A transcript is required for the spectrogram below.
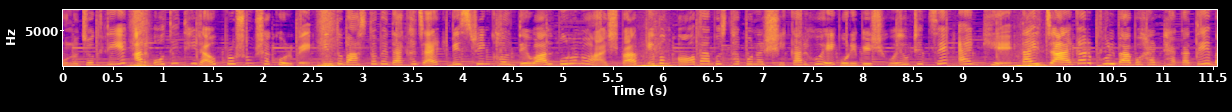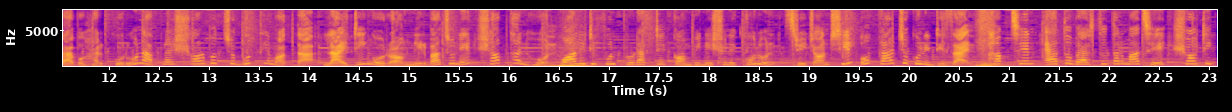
মনোযোগ দিয়ে আর অতিথিরাও প্রশংসা করবে। কিন্তু বাস্তবে দেখা যায় বিশৃঙ্খল দেওয়াল, পুরনো আসবাব এবং অব্যবস্থাপনার শিকার হয়ে পরিবেশ হয়ে উঠেছে একঘেয়ে। তাই জায়গার ভুল ব্যবহার ঠেকাতে ব্যবহার করুন আপনার সর্বোচ্চ বুদ্ধিমত্তা। লাইটিং ও রং নির্বাচনে সাবধান হন। কোয়ালিটিফুল প্রোডাক্টের কম্বিনেশনে করুন সৃজনশীল ও কার্যকরী ডিজাইন। ভাবছেন এত ব্যস্ততার মাঝে সঠিক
